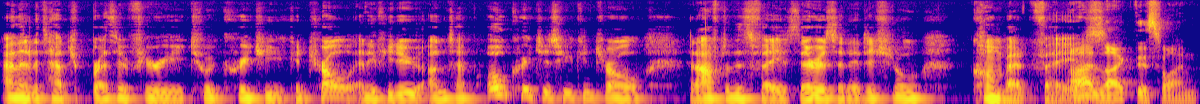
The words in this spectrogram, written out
and then attach Breath of Fury to a creature you control. And if you do, untap all creatures you control. And after this phase, there is an additional combat phase. I like this one.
